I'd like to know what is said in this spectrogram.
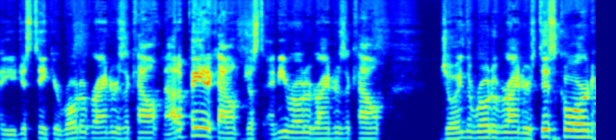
Uh, you just take your Roto Grinders account, not a paid account, just any Roto Grinders account. Join the Roto Grinders Discord.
